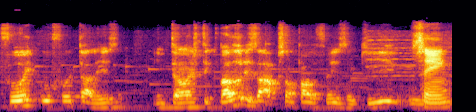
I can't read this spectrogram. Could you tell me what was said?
foi o Fortaleza. Então a gente tem que valorizar o que o São Paulo fez aqui. Sim.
